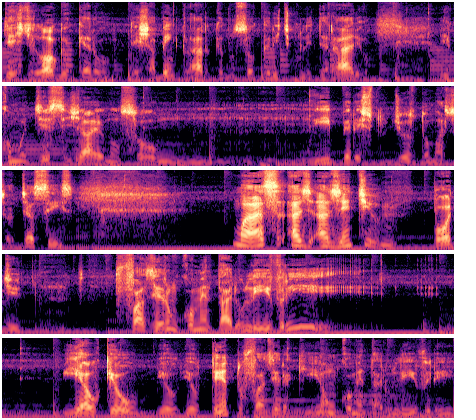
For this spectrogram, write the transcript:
desde logo eu quero deixar bem claro que eu não sou crítico literário e, como eu disse já, eu não sou um, um hiper estudioso do Machado de Assis, mas a, a gente pode fazer um comentário livre e é o que eu, eu, eu tento fazer aqui, é um comentário livre,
